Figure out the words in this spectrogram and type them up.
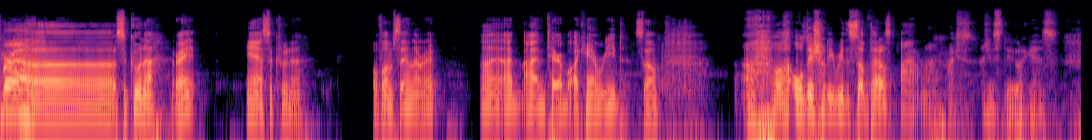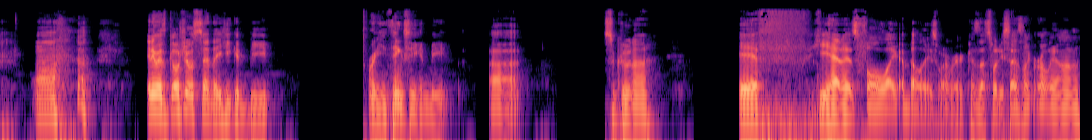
Bruh. Uh, Sukuna, right? Yeah, Sakuna. Hopefully, I'm saying that right. I, I I'm terrible. I can't read. So, uh, well, oldish. How do you read the subtitles? I don't know. I just I just do. I guess. Uh, anyways, Gojo said that he could beat, or he thinks he can beat uh, Sukuna if he had his full like abilities, whatever, because that's what he says like early on.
